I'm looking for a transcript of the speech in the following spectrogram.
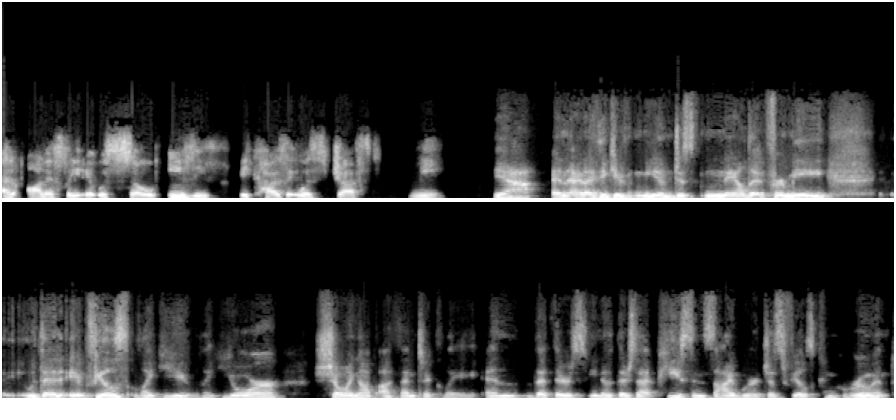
And honestly, it was so easy because it was just me. Yeah. And and I think you've you know just nailed it for me that it feels like you, like you're showing up authentically and that there's, you know, there's that piece inside where it just feels congruent.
